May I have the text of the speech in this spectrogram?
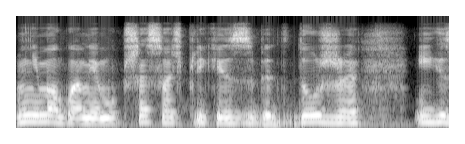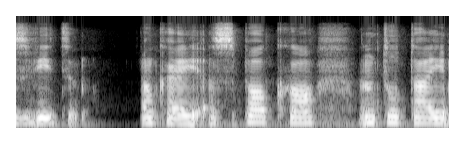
Nie mogłam jemu przesłać, plik jest zbyt duży. Xvit, ok, spoko. Tutaj.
